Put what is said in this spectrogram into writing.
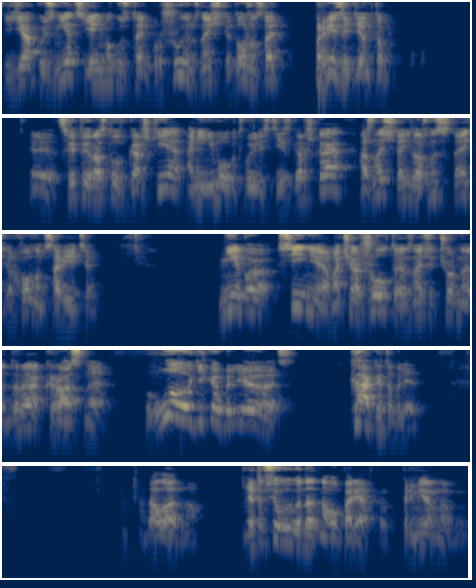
Я кузнец, я не могу стать буржуем, значит, я должен стать президентом. Э, цветы растут в горшке, они не могут вылезти из горшка, а значит, они должны состоять в Верховном Совете. Небо синее, моча желтая, значит черная дыра красная. Логика, блядь! Как это, блядь? Да ладно. Это все выводы одного порядка. Примерно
